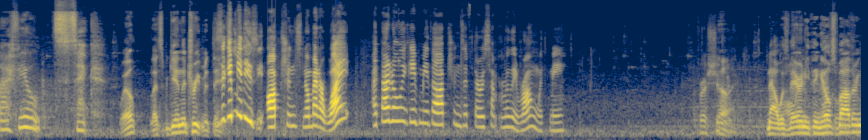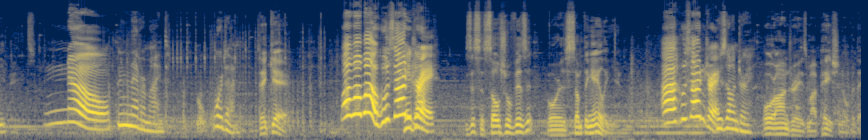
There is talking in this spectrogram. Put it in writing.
I feel sick. Well, let's begin the treatment then. Does it give me these options no matter what? I thought it only gave me the options if there was something really wrong with me. Fresh Done. Now, was there anything else bothering you? No. Never mind. We're done. Take care. Whoa, whoa, whoa. Who's Andre? Hey, Doc. Andre? Is this a social visit, or is something ailing you? uh, who's Andre? Who's Andre? Poor Andre is my patient over there.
